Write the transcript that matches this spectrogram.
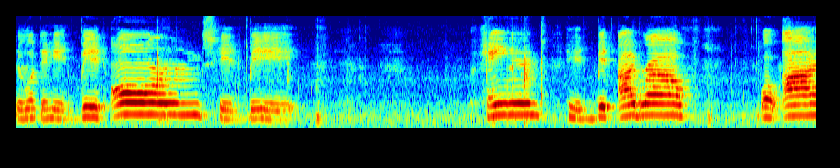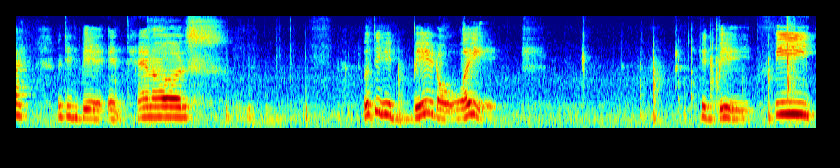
Just look at his big arms, his big hands, his big eyebrow. Well, eye. Look at his big antennas. Look at his big legs. His big feet.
